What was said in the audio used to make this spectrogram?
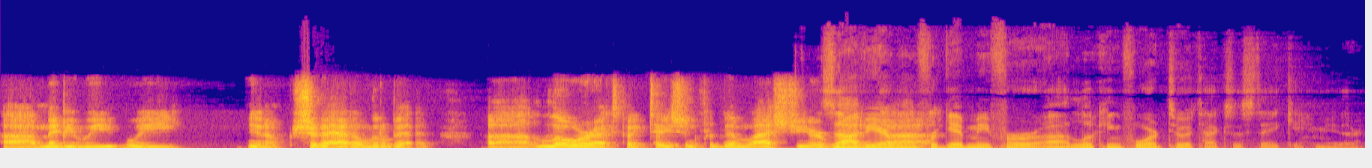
uh, maybe we we you know should have had a little bit uh, lower expectation for them last year. Xavier but, uh, won't forgive me for uh, looking forward to a Texas State game either.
